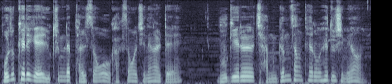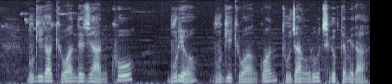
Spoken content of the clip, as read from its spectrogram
보조 캐릭의 60렙 달성 후 각성을 진행할 때 무기를 잠금 상태로 해두시면 무기가 교환되지 않고 무려 무기 교환권 2장으로 지급됩니다.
